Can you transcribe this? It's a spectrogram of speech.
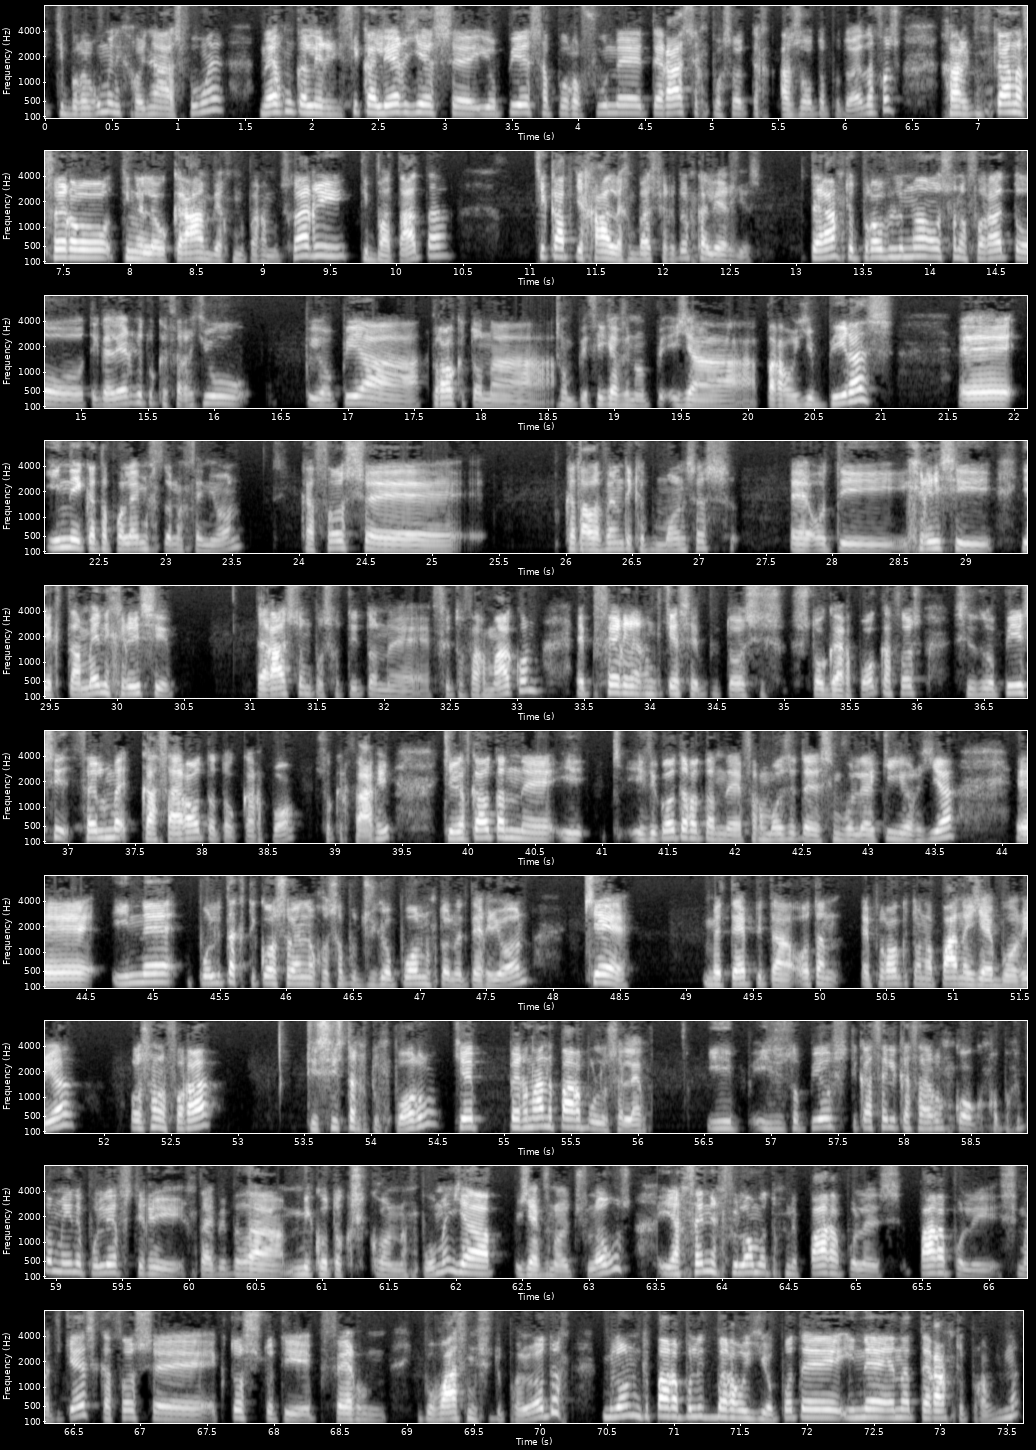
την προηγούμενη χρονιά, ας πούμε, να έχουν καλλιεργηθεί καλλιέργειες ε, οι οποίες απορροφούν τεράστια ποσότητα αζότου από το έδαφος. Χαρακτηριστικά αναφέρω την ελαιοκράμβη, έχουμε παραδείγματος χάρη, την πατάτα, και κάποια άλλα, εν πάση περιπτώσει, καλλιέργειες. Τεράστιο πρόβλημα όσον αφορά το, την καλλιέργεια του κεφαριού, η οποία πρόκειται να χρησιμοποιηθεί για, για παραγωγή μπύρας, ε, είναι η καταπολέμηση των ασθενειών. Καθώς ε, καταλαβαίνετε και από μόνοι σας ε, ότι η, χρήση, η εκταμένη χρήση τεράστιων ποσοτήτων ε, φυτοφαρμάκων επιφέρει αρνητικές επιπτώσεις στον καρπό, καθώς στη ειδοποίηση θέλουμε καθαρότατο καρπό στο κρυφάρι και ειδικά όταν, ε, ειδικότερα όταν εφαρμόζεται συμβολιακή γεωργία ε, είναι πολύ τακτικός ο έλεγχος από τους γεωπόνους των εταιριών και μετέπειτα όταν επρόκειτο να πάνε για εμπορία όσον αφορά τη σύσταση του σπόρου και περνάνε πάρα πολλούς ελέγχους η, η ζυστοπία ουσιαστικά θέλει καθαρό κόκκο. Όπως είπαμε, είναι πολύ αυστηρή στα επίπεδα μικοτοξικών, να πούμε, για, για ευνόητους λόγους. Οι ασθένειες φυλώματο είναι πάρα, πολλές, πάρα πολύ σημαντικές, καθώς ε, εκτός του ότι επιφέρουν υποβάθμιση του προϊόντος, μιλώνουν και πάρα πολύ την παραγωγή. Οπότε είναι ένα τεράστιο πρόβλημα.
